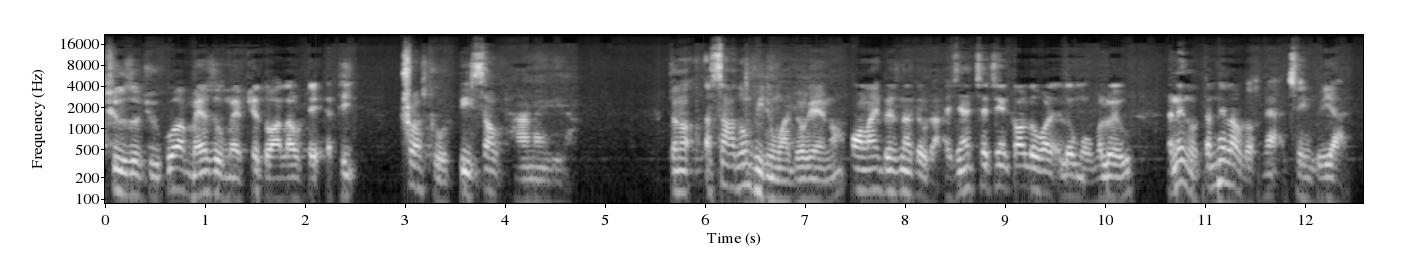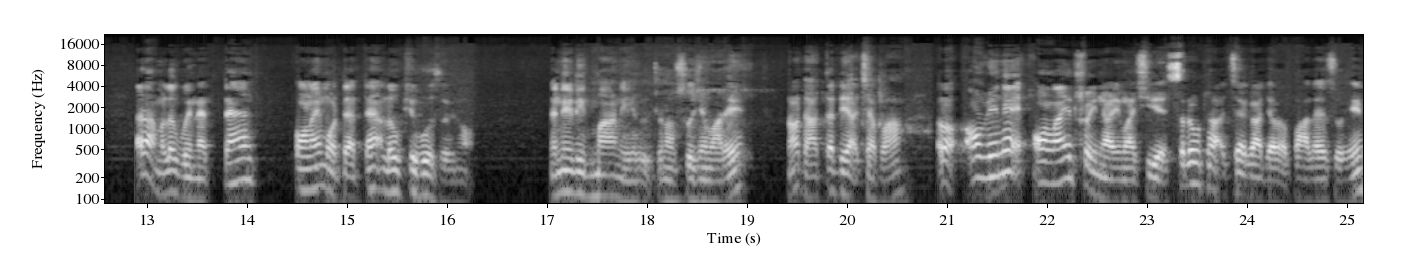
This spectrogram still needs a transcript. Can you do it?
ဖြူဆိုဖြူကိုကမဲဆိုမဲဖြစ်သွားလောက်တဲ့အထိ trust ကိုတိဆောက်ထားနိုင်ပြီလား ကျွန်တော်အစဆုံးဗီဒီယိုမှာပြောခဲ့ရနော် online business လုပ်တာအရန်ချက်ချင်းကောက်လုပ်ရတဲ့အလုပ်မျိုးမလွယ်ဘူးဒါနဲ့ဆိုတစ်နှစ်လောက်တော့ခင်ဗျအချိန်ပေးရတယ်အဲ့ဒါမလုပ်ဘဲနဲ့တန်း online ပေါ်တက်တန်းအလုပ်ဖြစ်ဖို့ဆိုရင်တော့နည်းနည်းလေးမှားနေလို့ကျွန်တော်ဆိုချင်ပါတယ်နော်ဒါတက်တဲ့အချက်ပါအဲ့တော့အောင်မြင်တဲ့ online trainer တွေမှာရှိတဲ့စတုထအချက်ကကြတော့ဘာလဲဆိုရင်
